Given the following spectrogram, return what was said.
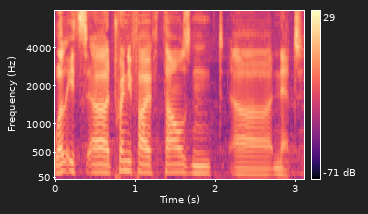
Well, it's uh, 25,000 uh, net.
